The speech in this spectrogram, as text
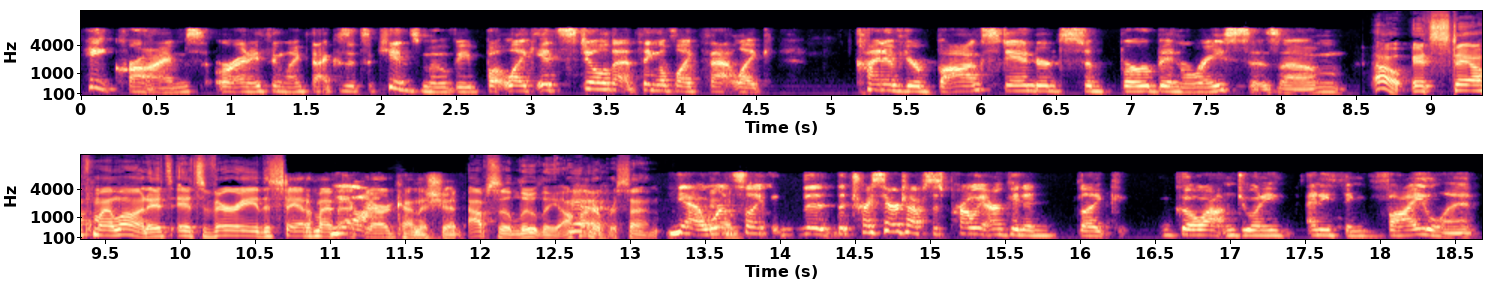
hate crimes or anything like that because it's a kids movie, but like it's still that thing of like that like kind of your bog standard suburban racism. Oh, it's stay off my lawn. It's it's very the stay out of my Yeah. backyard kind of shit. Absolutely, hundred percent. Yeah, where Yeah. it's like the the triceratopses probably aren't going to like go out and do any anything violent,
